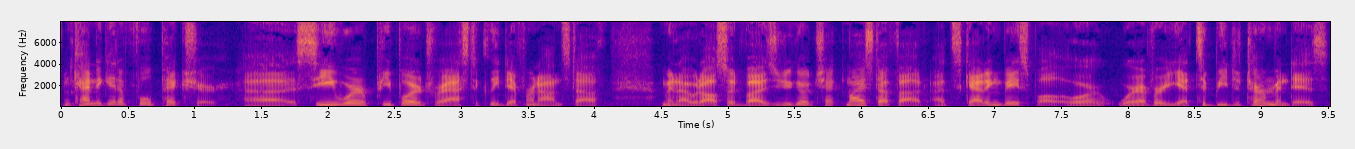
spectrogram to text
and kind of get a full picture. Uh, see where people are drastically different on stuff. I mean, I would also advise you to go check my stuff out at Scouting Baseball or wherever yet to be determined is.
